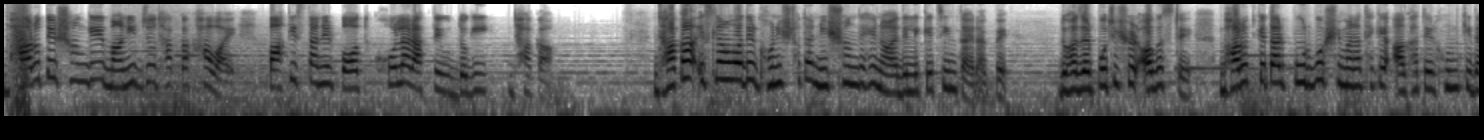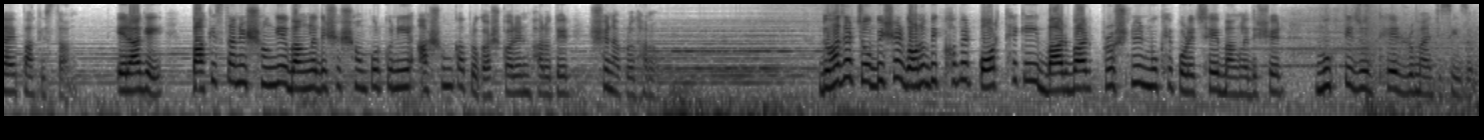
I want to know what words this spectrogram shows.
ভারতের সঙ্গে বাণিজ্য ধাক্কা খাওয়ায় পাকিস্তানের পথ খোলা রাখতে উদ্যোগী ঢাকা। ঢাকা ইসলামাবাদের ঘনিষ্ঠতা নিঃসন্দেহে নয়াদিল্লিকে চিন্তায় রাখবে। দু হাজার পঁচিশের অগস্টে ভারতকে তার পূর্ব সীমানা থেকে আঘাতের হুমকি দেয় পাকিস্তান। এর আগে পাকিস্তানের সঙ্গে বাংলাদেশের সম্পর্ক নিয়ে আশঙ্কা প্রকাশ করেন ভারতের সেনাপ্রধানও। দু হাজার চব্বিশের গণবিক্ষোভের পর থেকেই বারবার প্রশ্নের মুখে পড়েছে বাংলাদেশের মুক্তিযুদ্ধের রোম্যান্টিসিজম।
